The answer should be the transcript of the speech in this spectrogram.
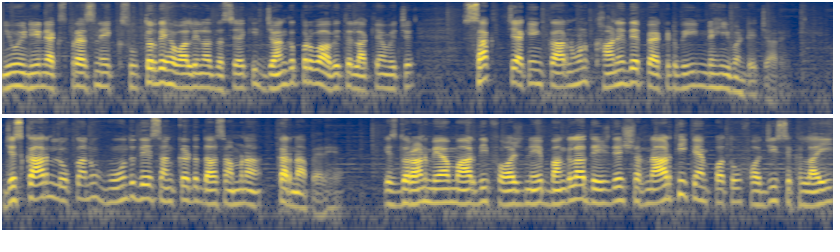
ਨਿਊ ਇੰਡੀਅਨ ਐਕਸਪ੍ਰੈਸ ਨੇ ਇੱਕ ਸੂਤਰ ਦੇ ਹਵਾਲੇ ਨਾਲ ਦੱਸਿਆ ਕਿ ਜੰਗ ਪ੍ਰਭਾਵਿਤ ਇਲਾਕਿਆਂ ਵਿੱਚ ਸਖਤ ਚੈਕਿੰਗ ਕਾਰਨ ਹੁਣ ਖਾਣੇ ਦੇ ਪੈਕਟ ਵੀ ਨਹੀਂ ਵੰਡੇ ਜਾ ਰਹੇ, ਜਿਸ ਕਾਰਨ ਲੋਕਾਂ ਨੂੰ ਹੋਂਦ ਦੇ ਸੰਕਟ ਦਾ ਸਾਹਮਣਾ ਕਰਨਾ ਪੈ ਰਿਹਾ ਹੈ। ਇਸ ਦੌਰਾਨ ਮਿਆਂਮਾਰ ਦੀ ਫੌਜ ਨੇ ਬੰਗਲਾਦੇਸ਼ ਦੇ ਸ਼ਰਨਾਰਥੀ ਕੈਂਪਾਂ ਤੋਂ ਫੌਜੀ ਸਿਖਲਾਈ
